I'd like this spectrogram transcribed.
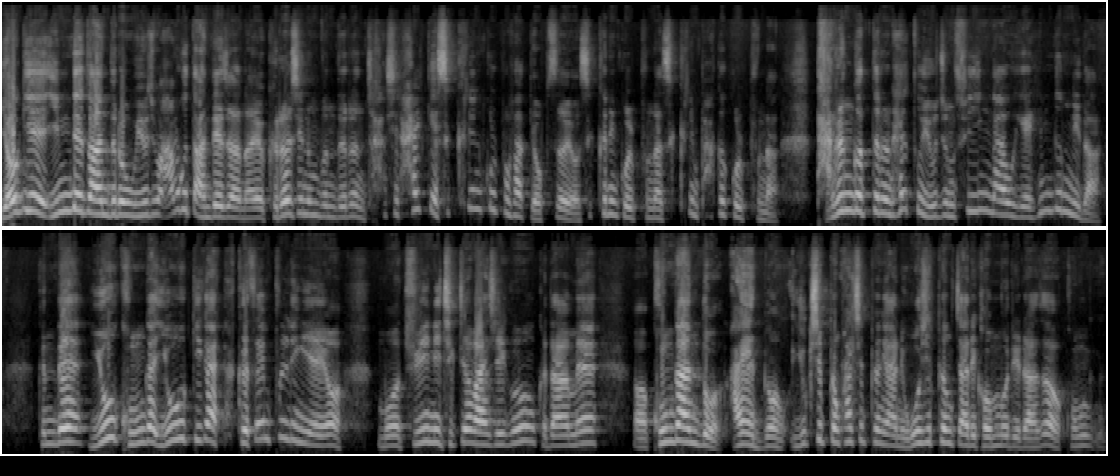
여기에 임대도 안 들어오고 요즘 아무것도 안 되잖아요. 그러시는 분들은 사실 할 게 스크린 골프밖에 없어요. 스크린 골프나 스크린 파크 골프나 다른 것들은 해도 요즘 수익 나오기가 힘듭니다. 근데 요 공간, 요 기가 그 샘플링이에요. 뭐 주인이 직접 하시고 그 다음에 어, 공간도 아예 뭐 60평, 80평이 아니고 50평짜리 건물이라서 공,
